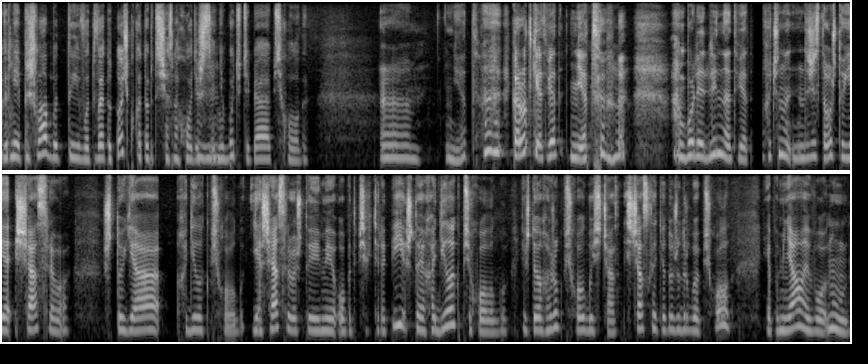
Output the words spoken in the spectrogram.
Вернее, пришла бы ты вот в эту точку, в которой ты сейчас находишься, Мгм. не будь у тебя психолога. Эм, Нет. Короткий ответ — нет. Более длинный ответ. Хочу на- начать с того, что я счастлива, что я ходила к психологу. Я счастлива, что я имею опыт психотерапии, что я ходила к психологу, и что я хожу к психологу сейчас. Сейчас, кстати, это уже другой психолог. Я поменяла его, ну,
